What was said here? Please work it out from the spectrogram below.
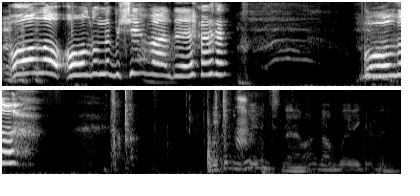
Oğlu. Oğluna bir şey verdi. Oğlu. Bakalım bu evin içinde ne var? Ben bu eve girmedim.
